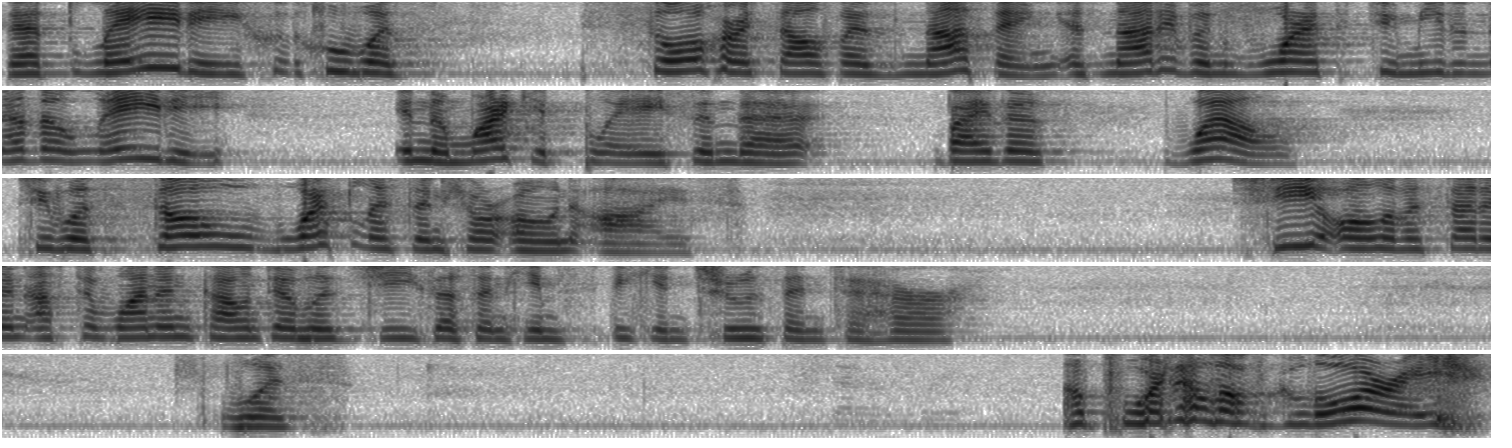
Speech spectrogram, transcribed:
That lady who, who was saw herself as nothing, is not even worth to meet another lady in the marketplace in the by the well. She was so worthless in her own eyes. She all of a sudden after one encounter with jesus and him speaking truth into her was a portal of glory.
